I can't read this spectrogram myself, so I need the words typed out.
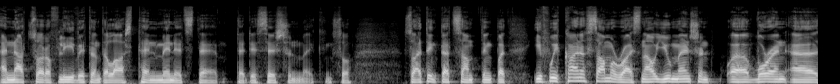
and not sort of leave it in the last 10 minutes the the decision making. So so I think that's something. But if we kind of summarize now, you mentioned uh, Warren uh,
